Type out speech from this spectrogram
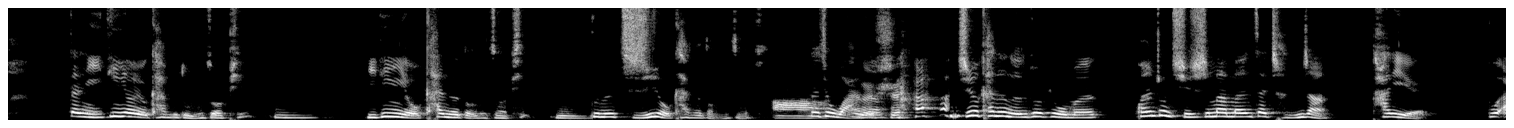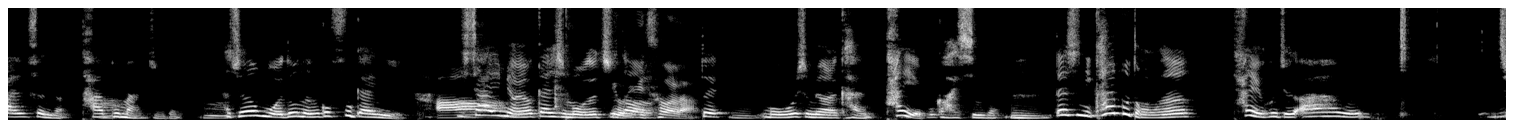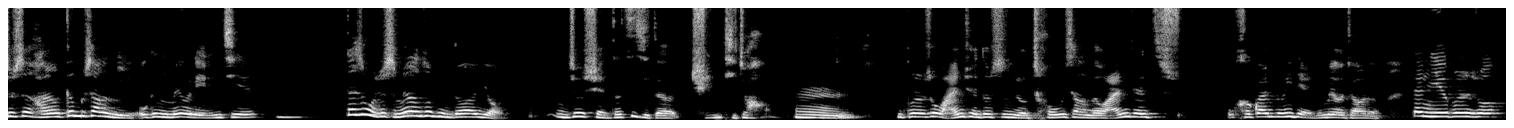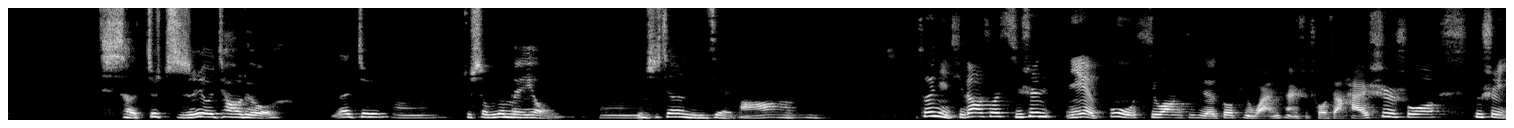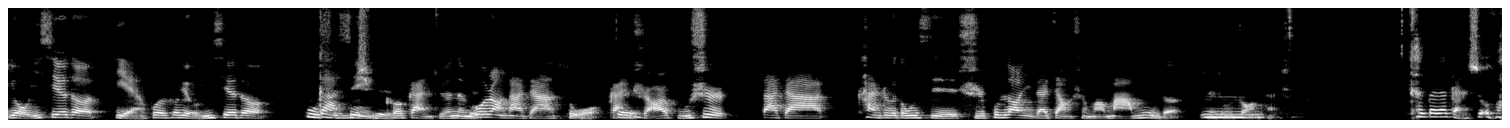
但一定要有看不懂的作品，嗯，一定有看得懂的作品，嗯，不能只有看得懂的作品啊，那就完了。是，只有看得懂的作品，我们观众其实慢慢在成长，他也不安分的，他不满足的，他觉得我都能够覆盖你，啊，你下一秒要干什么我都知道，有预测了，对，我为什么要来看？他也不高兴的，嗯，但是你看不懂呢，他也会觉得啊，我。就是好像跟不上你，我跟你没有连接。嗯，但是我觉得什么样的作品都要有，你就选择自己的群体就好了。嗯，你不能说完全都是那种抽象的，完全和观众一点都没有交流。但你也不能说什就只有交流，那就嗯就什么都没有。嗯，我是这样理解的啊。所以你提到说，其实你也不希望自己的作品完全是抽象，还是说就是有一些的点，或者说有一些的故事性和感觉，能够让大家所感知，而不是大家看这个东西是不知道你在讲什么，麻木的那种状态。看大家感受吧。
